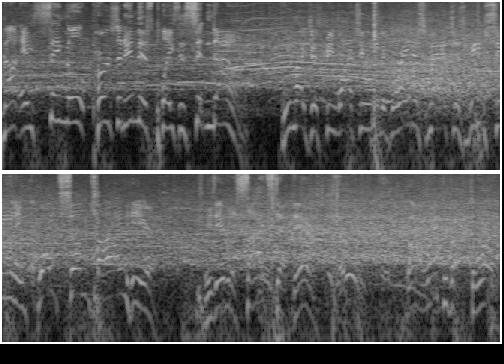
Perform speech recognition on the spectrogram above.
Not a single person in this place is sitting down. We might just be watching one of the greatest matches we've seen in quite some time here. He's able to sidestep there. Oh, oh right to the throat.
